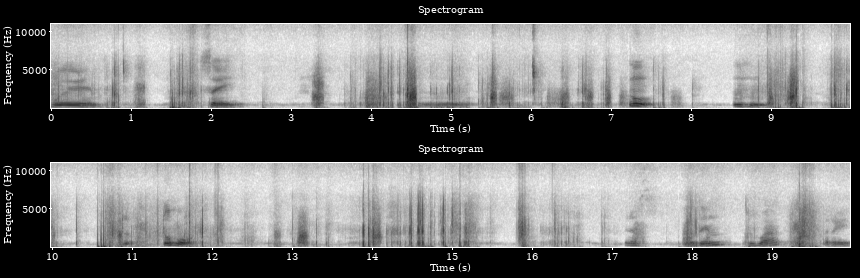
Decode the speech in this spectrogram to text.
в цей. Ну, угу. Того. Раз, один, два, три.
